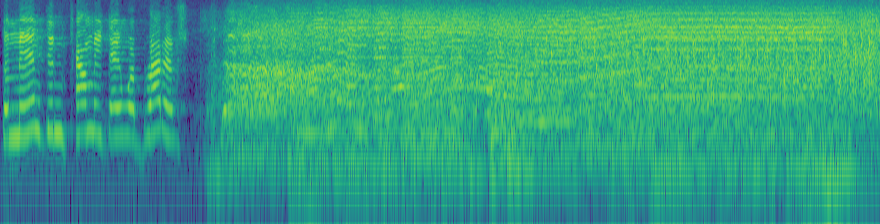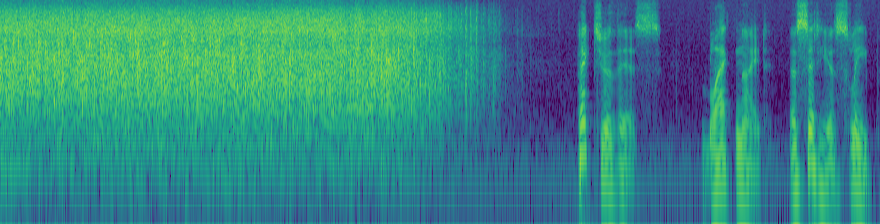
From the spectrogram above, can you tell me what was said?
The man didn't tell me they were brothers. Picture this black night, a city asleep.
